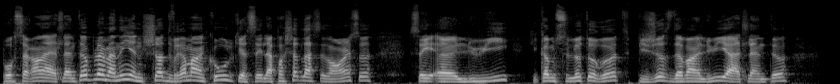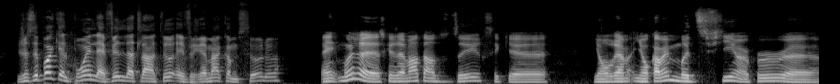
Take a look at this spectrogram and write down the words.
pour se rendre à Atlanta. Puis là, maintenant, il y a une shot vraiment cool que c'est la pochette de la saison 1, ça. C'est euh, lui qui est comme sur l'autoroute, puis juste devant lui à Atlanta. Je sais pas à quel point la ville d'Atlanta est vraiment comme ça, là. Ben, moi, ce que j'avais entendu dire, c'est que ils ont vraiment, ils ont quand même modifié un peu euh,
